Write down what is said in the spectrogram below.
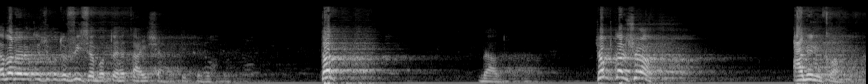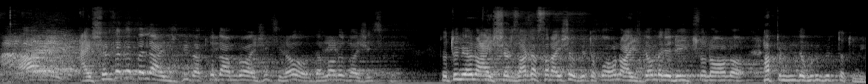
এবার এটা কিছু কিছু ফিসে বলতে হেতে আইসা ধ্যাৎ! বেয়াদ। চুপ কর শোনো। আমিন কর। আইসের জায়গা তাহলে আইস দিবা কিন্তু আমরা আইসেছি না দালারও তো আইসেছি। তো তুমি এখন আইসের জায়গা স্যার আইসো কিন্তু কখনো আইস দাও লাগে রিক্স না হলো আপনি নিন্দা গুরু করতে তুমি।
